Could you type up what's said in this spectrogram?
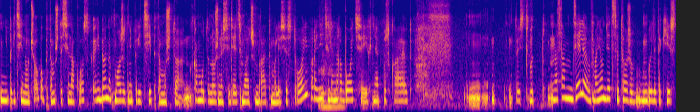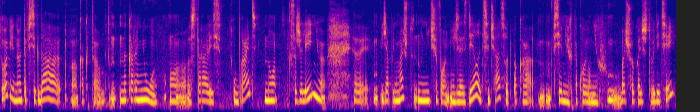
не прийти на учебу, потому что синокос. Ребенок может не прийти, потому что кому-то нужно сидеть с младшим братом или сестрой, родители на работе, их не отпускают то есть вот на самом деле в моем детстве тоже были такие истории, но это всегда э, как-то на корню э, старались убрать, но, к сожалению, э, я понимаю, что ну, ничего нельзя сделать сейчас, вот пока в семьях такое у них большое количество детей,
